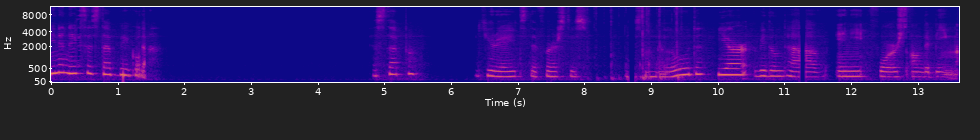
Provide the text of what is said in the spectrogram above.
In the next step we go a step we create the first is is on the load. Here we don't have any force on the beam.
